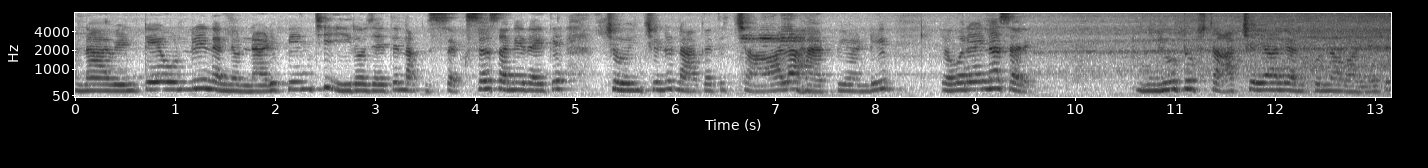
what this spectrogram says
నా వెంటే ఉండి నన్ను నడిపించి ఈరోజైతే నాకు సక్సెస్ అనేది అయితే చూపించిండు. నాకైతే చాలా హ్యాపీ అండి. ఎవరైనా సరే యూట్యూబ్ స్టార్ట్ చేయాలి అనుకున్న వాళ్ళైతే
